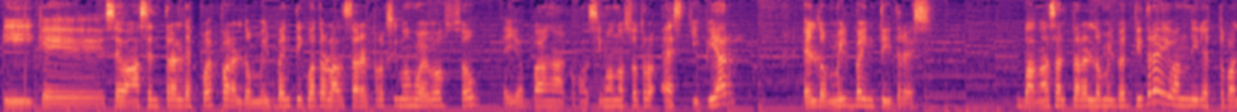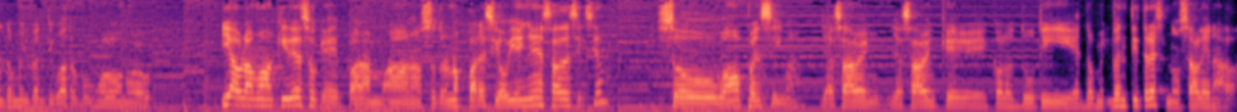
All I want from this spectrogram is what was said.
y que se van a centrar después para el 2024 lanzar el próximo juego. So, ellos van a, como decimos nosotros, a el 2023. Van a saltar el 2023 y van directo para el 2024 por un juego nuevo. Y hablamos aquí de eso, que para a nosotros nos pareció bien esa decisión. So, vamos por encima. Ya saben, ya saben que Call of Duty el 2023 no sale nada.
